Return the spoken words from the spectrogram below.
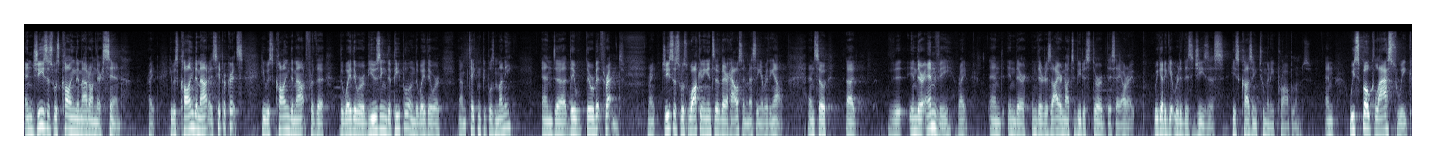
and Jesus was calling them out on their sin. Right? He was calling them out as hypocrites. He was calling them out for the, the way they were abusing the people and the way they were um, taking people's money and uh, they, they were a bit threatened, right? Jesus was walking into their house and messing everything out. And so, uh, the, in their envy, right, and in their, in their desire not to be disturbed, they say, all right, we got to get rid of this Jesus. He's causing too many problems. And we spoke last week,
